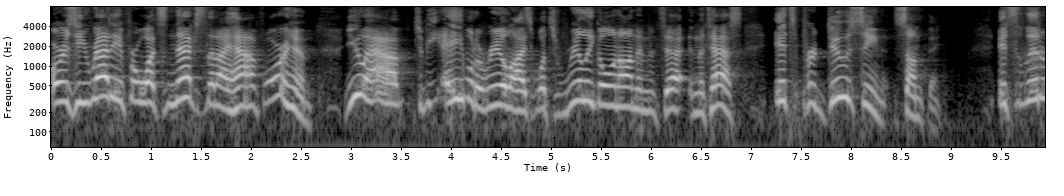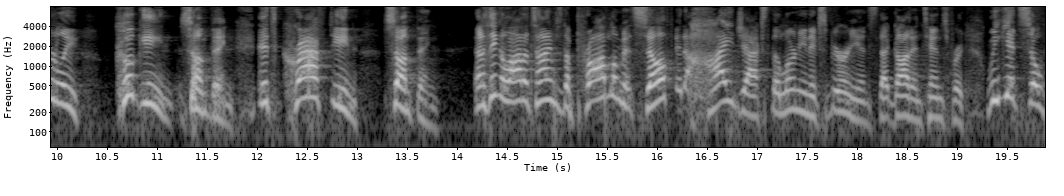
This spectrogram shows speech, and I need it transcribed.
Or is He ready for what's next that I have for Him? You have to be able to realize what's really going on in the, te- in the test. It's producing something. It's literally cooking something, it's crafting something. And I think a lot of times the problem itself, it hijacks the learning experience that God intends for it. We get so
